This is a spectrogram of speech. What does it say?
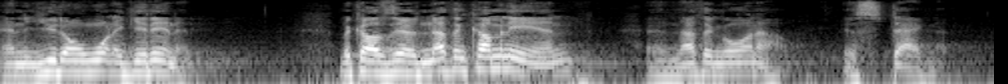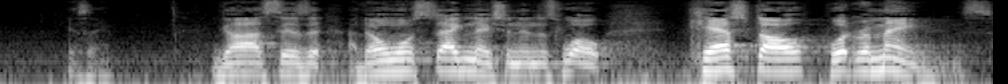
and you don't want to get in it. Because there's nothing coming in and nothing going out. It's stagnant. You see? God says that I don't want stagnation in this world Cast off what remains.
